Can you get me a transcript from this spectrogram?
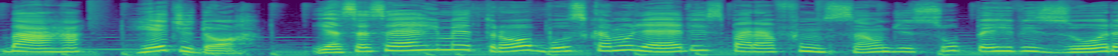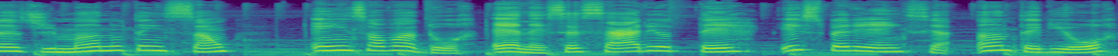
barra Redditor. E a CCR Metrô busca mulheres para a função de supervisoras de manutenção em Salvador. É necessário ter experiência anterior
